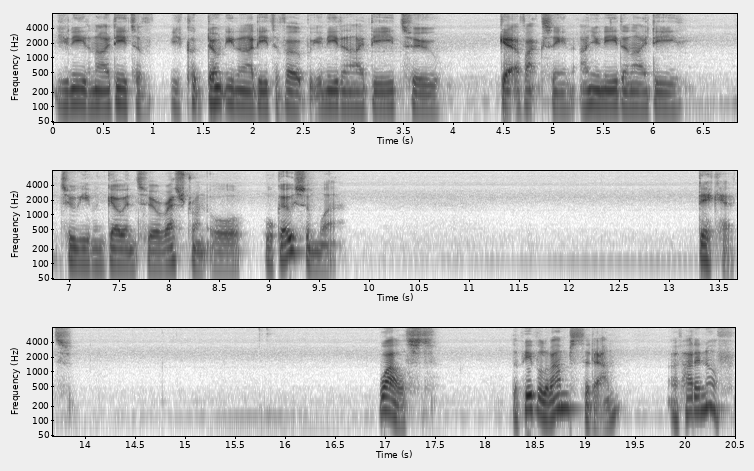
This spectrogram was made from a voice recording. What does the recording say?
you need an ID to you don't need an ID to vote, but you need an ID to get a vaccine, and you need an ID to even go into a restaurant or or go somewhere. Dickheads. Whilst the people of Amsterdam have had enough.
